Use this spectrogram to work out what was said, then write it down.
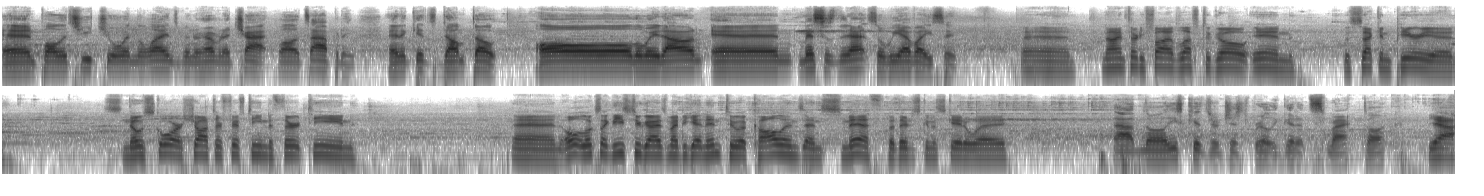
And Polichicho and the linesman are having a chat while it's happening, and it gets dumped out all the way down and misses the net, so we have icing. And 9:35 left to go in the second period. No score. Shots are 15 to 13. And oh, it looks like these two guys might be getting into it, Collins and Smith, but they're just going to skate away. Uh, no, these kids are just really good at smack talk. Yeah,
